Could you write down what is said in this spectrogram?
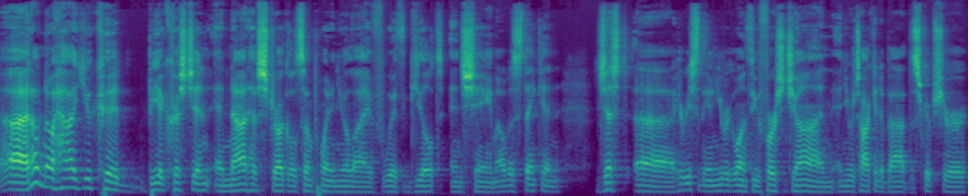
I don't know how you could be a Christian and not have struggled at some point in your life with guilt and shame. I was thinking just uh, here recently when you were going through First John and you were talking about the scripture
